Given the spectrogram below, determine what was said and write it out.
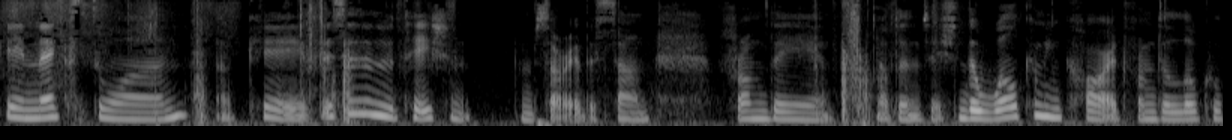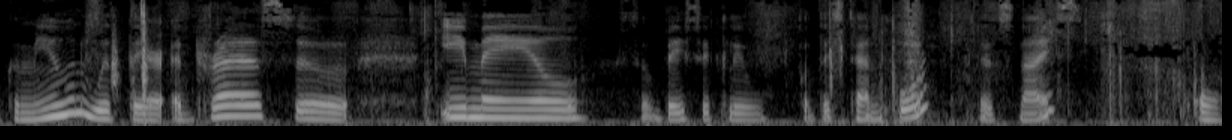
Okay, next one. Okay, this is an invitation. I'm sorry, the sun from the not the invitation, the welcoming card from the local commune with their address, uh, email. So basically, what they stand for. That's nice. Oh,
